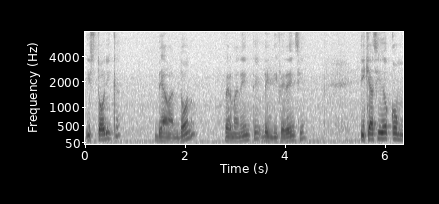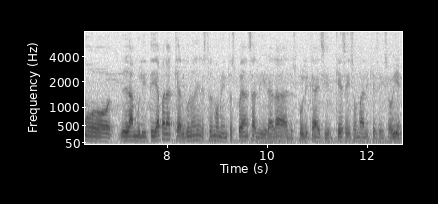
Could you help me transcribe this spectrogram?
histórica de abandono permanente, de indiferencia, y que ha sido como la muletilla para que algunos en estos momentos puedan salir a la luz pública a decir qué se hizo mal y qué se hizo bien.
